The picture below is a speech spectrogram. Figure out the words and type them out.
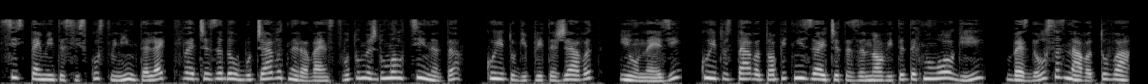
Системите с изкуствен интелект вече задълбочават неравенството между малцината, които ги притежават, и онези, които стават опитни зайчета за новите технологии, без да осъзнават това.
